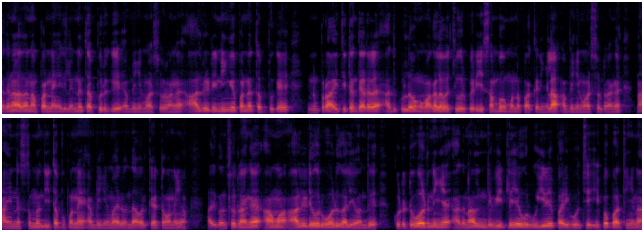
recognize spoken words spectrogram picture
அதனால தான் நான் பண்ணேன். இதில் என்ன தப்பு இருக்குது அப்படிங்கிற மாதிரி சொல்கிறாங்க ஆல்ரெடி நீங்கள் பண்ண தப்புக்கு இன்னும் பிராய் திட்டம் தேடலை. அதுக்குள்ளே உங்கள் மகளை வச்சு ஒரு பெரிய சம்பவம் பண்ண பார்க்குறீங்களா அப்படிங்கிற மாதிரி சொல்கிறாங்க நான் என்ன சம்பந்தி தப்பு பண்ணேன்? அப்படிங்கிற மாதிரி வந்து அவர் கேட்டவொடனையும் அதுக்கு வந்து சொல்கிறாங்க ஆமாம் ஆல்ரெடி ஒரு ஓடுகாலியை வந்து கூட்டுட்டு ஓடுனீங்க. அதனால் இந்த வீட்டிலையே ஒரு உயிரே பறி போச்சு இப்போ பார்த்தீங்கன்னா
